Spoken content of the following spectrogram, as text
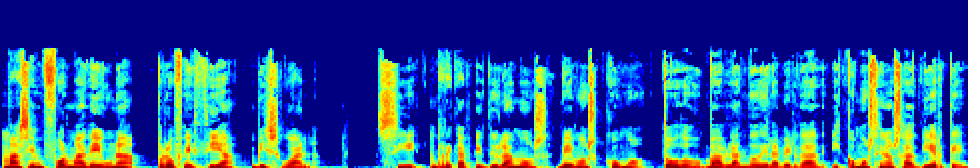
más en forma de una profecía visual. Si recapitulamos, vemos cómo todo va hablando de la verdad y cómo se nos advierte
